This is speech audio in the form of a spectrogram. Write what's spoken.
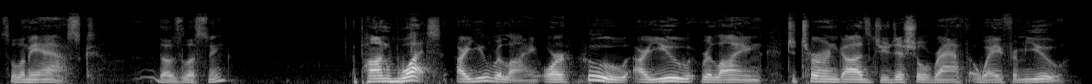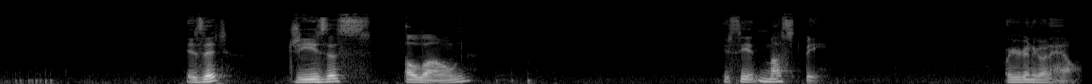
So let me ask those listening, upon what are you relying, or who are you relying to turn God's judicial wrath away from you? Is it Jesus alone? You see, it must be or you're going to go to hell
